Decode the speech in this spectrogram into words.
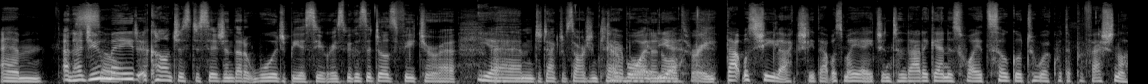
Um, And had you made a conscious decision that it would be a series because it does feature a Yeah. um, Detective Sergeant Claire, Claire Boyle in all three? That was Sheila, actually. That was my agent. And that, again, is why it's so good to work with a professional.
